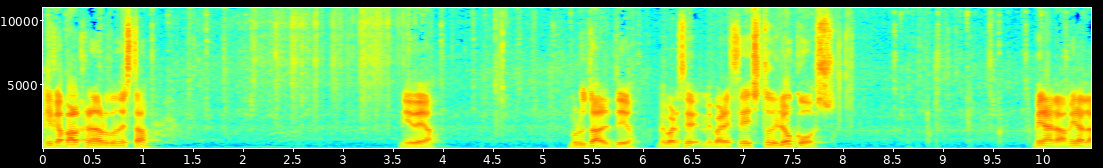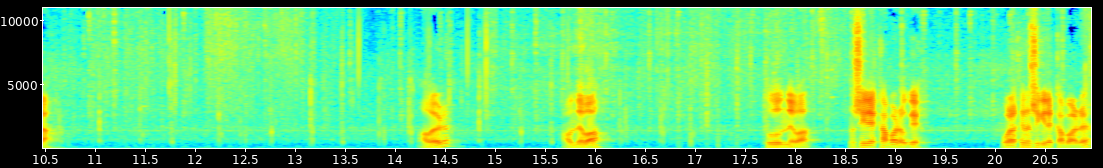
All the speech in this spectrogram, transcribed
¿Y el capa del generador dónde está? Ni idea. Brutal, tío. Me parece, me parece esto de locos. Mírala, mírala A ver ¿A dónde va? ¿Tú dónde va? ¿No se quiere escapar o qué? Igual es que no se quiere escapar, ¿eh?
